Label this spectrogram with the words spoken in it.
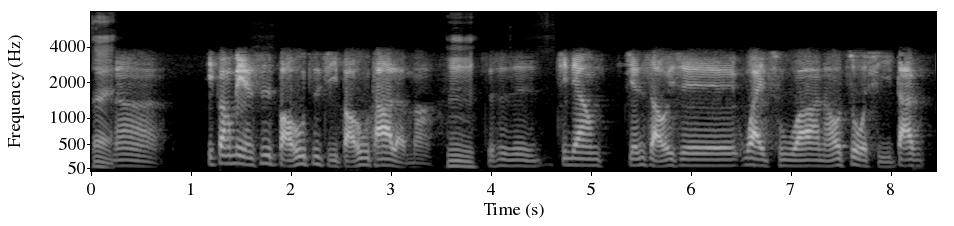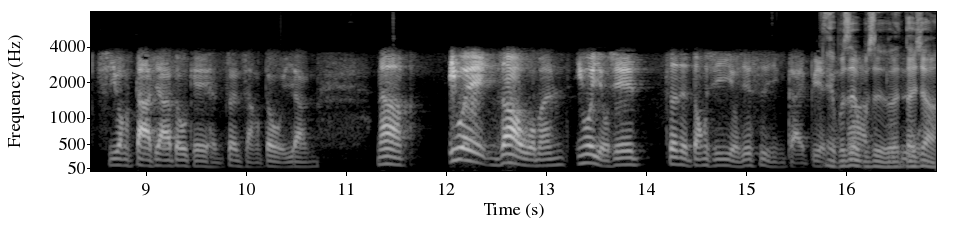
对，那一方面是保护自己，保护他人嘛，嗯，就是尽量减少一些外出啊，然后作息大，希望大家都可以很正常，都一样。那因为你知道，我们因为有些。真的东西有些事情改变。哎、欸，不是不是，等一下，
